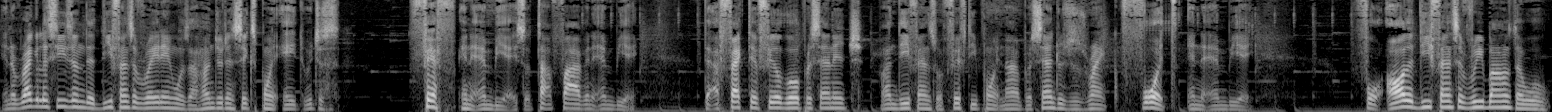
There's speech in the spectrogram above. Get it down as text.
In the regular season, the defensive rating was 106.8, which is fifth in the NBA, so top five in the NBA. The effective field goal percentage on defense was 50.9%, which is ranked fourth in the NBA. For all the defensive rebounds that will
